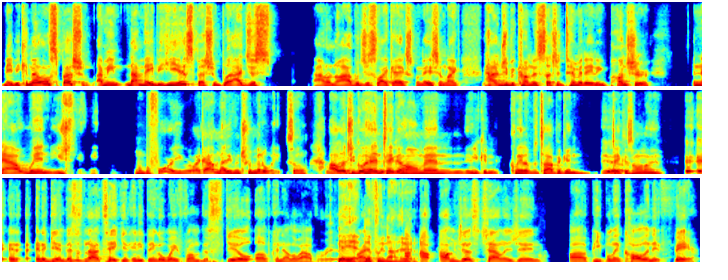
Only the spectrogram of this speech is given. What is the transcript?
Maybe Canelo's special. I mean, not maybe, he is special, but I just, I don't know. I would just like an explanation. Like, how did you become this such intimidating puncher now when you, when before you were like, I'm not even true middleweight. So I'll let you go ahead and take it home, man. And you can clean up the topic and Yeah. take us on in. And, and, and again, this is not taking anything away from the skill of Canelo Alvarez. Yeah, yeah, right? definitely not. Yeah. I, I, I'm just challenging uh, people and calling it fair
